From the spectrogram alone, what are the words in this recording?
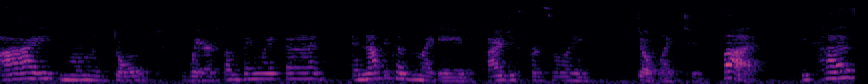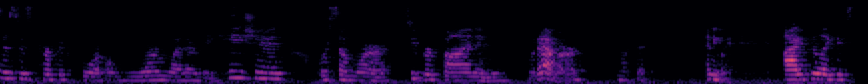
I normally don't wear something like that. And not because of my age, I just personally don't like to. But because this is perfect for a warm weather vacation or somewhere super fun and whatever, not that, anyway, I feel like it's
